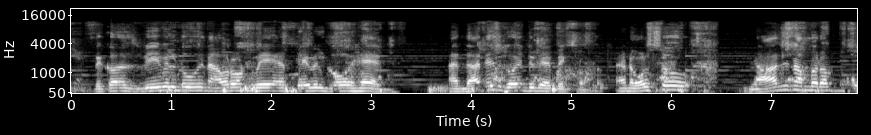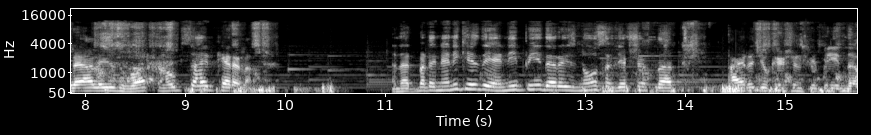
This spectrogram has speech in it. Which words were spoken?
Yes. because we will do in our own way and they will go ahead, and that is going to be a big problem. And also, large number of Malayalis work outside Kerala. And that, but in any case, the NEP there is no suggestion that higher education should be in the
